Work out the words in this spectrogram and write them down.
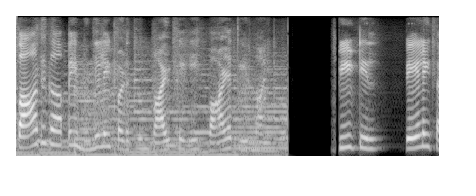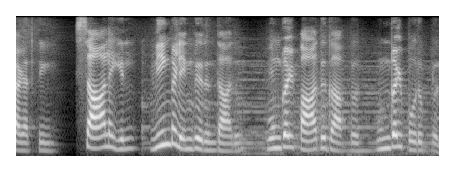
பாதுகாப்பை முன்னிலைப்படுத்தும் வாழ்க்கையை வாழ தீர்மானிப்போம். வீட்டில் வேலை தளத்தில் சாலையில் நீங்கள் எங்கு இருந்தாலும் உங்கள் பாதுகாப்பு உங்கள் பொறுப்பு.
